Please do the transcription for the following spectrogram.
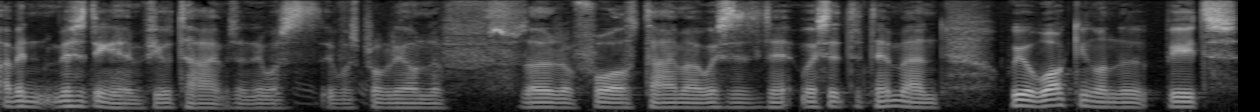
I've been visiting him a few times, and it was it was probably on the third or fourth time I visited visited him, and we were walking on the beach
